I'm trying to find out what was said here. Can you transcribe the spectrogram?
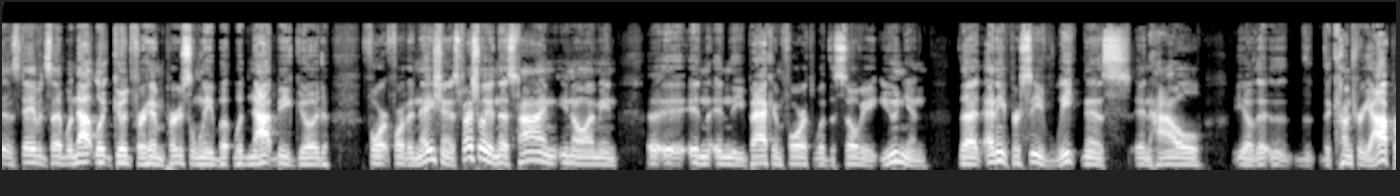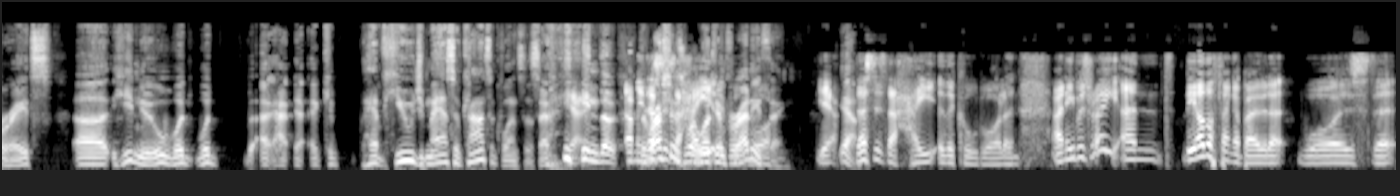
as david said would not look good for him personally but would not be good for for the nation especially in this time you know i mean uh, in in the back and forth with the soviet union that any perceived weakness in how you know the the, the country operates uh he knew would would it could have huge massive consequences i mean, yeah. the, I mean, the russians the were looking for anything War. Yeah, yeah. This is the height of the Cold War, and and he was right. And the other thing about it was that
